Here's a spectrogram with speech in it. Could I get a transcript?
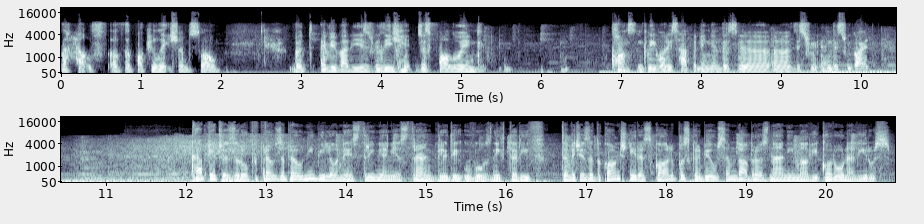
the health of the population. So, but everybody is really just following constantly what is happening in this uh, uh, this in this regard. Kaplja čez rob pravzaprav ni bilo nestrinjanje strank glede uvoznih tarif, temveč je za dokončni razkol poskrbel vsem dobro znani novi koronavirus.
